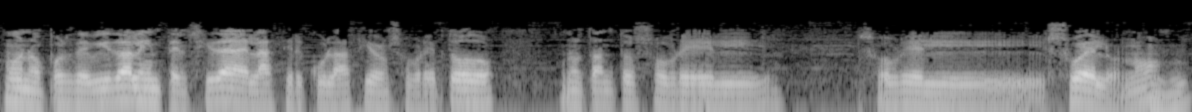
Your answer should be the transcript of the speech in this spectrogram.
Bueno, pues debido a la intensidad de la circulación, sobre todo, no tanto sobre el, sobre el suelo, ¿no?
